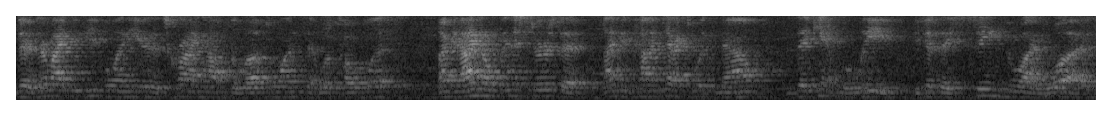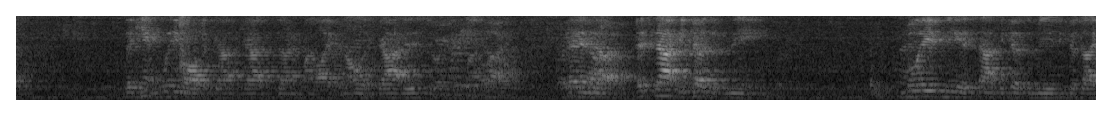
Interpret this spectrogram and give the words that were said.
There, there might be people in here that's crying out for loved ones that looked hopeless. I mean, I know ministers that I'm in contact with now that they can't believe because they've seen who I was. They can't believe all that God, God's done in my life and all that God is doing. And uh, it's not because of me. Believe me, it's not because of me, because I,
